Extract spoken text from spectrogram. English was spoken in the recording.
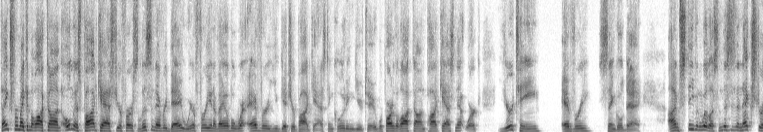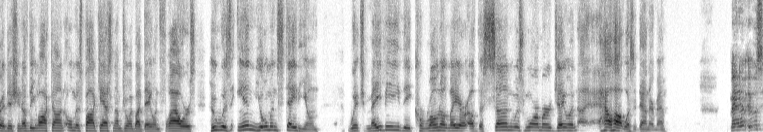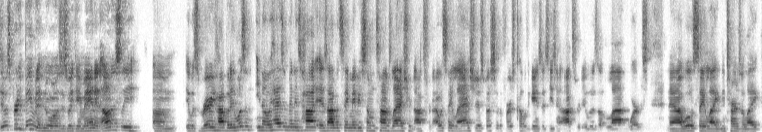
Thanks for making the Locked On Ole Miss podcast your first listen every day. We're free and available wherever you get your podcast, including YouTube. We're part of the Locked On Podcast Network, your team every single day. I'm Steven Willis, and this is an extra edition of the Locked On Ole Miss podcast. And I'm joined by Daylan Flowers, who was in Yulman Stadium, which maybe the corona layer of the sun was warmer. Jalen, uh, how hot was it down there, man? Man, it, it, was it was pretty beaming in New Orleans this weekend, man. And honestly, um, it was very hot, but it wasn't, you know, it hasn't been as hot as I would say maybe sometimes last year in Oxford. I would say last year, especially the first couple of games of the season in Oxford, it was a lot worse. Now I will say, like in terms of like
